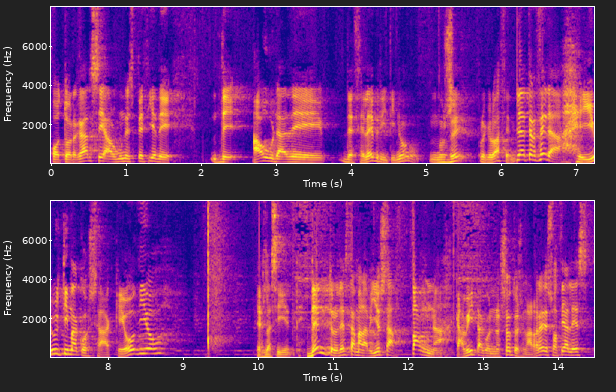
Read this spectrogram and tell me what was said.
otorgarse alguna especie de, aura de, de celebrity, ¿no? No sé por qué lo hacen. La tercera y última cosa que odio es la siguiente. Dentro de esta maravillosa fauna que habita con nosotros en las redes sociales,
